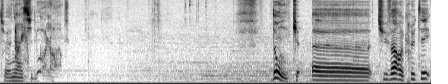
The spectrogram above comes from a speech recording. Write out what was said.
Tu vas venir ici du coup. Donc, euh, tu vas recruter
